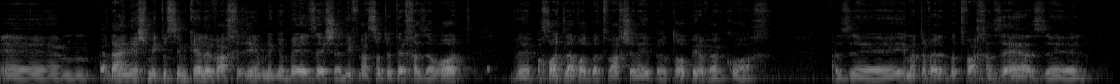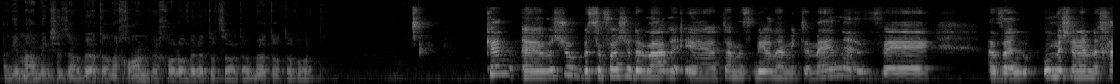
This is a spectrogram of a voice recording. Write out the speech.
אמ, עדיין יש מיתוסים כאלה ואחרים לגבי זה שעדיף לעשות יותר חזרות ופחות לעבוד בטווח של ההיפרטרופיה והכוח. אז אה, אם את עובדת בטווח הזה, אז אה, אני מאמין שזה הרבה יותר נכון ויכול להוביל לתוצאות הרבה יותר טובות. כן, אה, ושוב, בסופו של דבר אתה מסביר למתאמן, ו... אבל הוא משלם לך,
